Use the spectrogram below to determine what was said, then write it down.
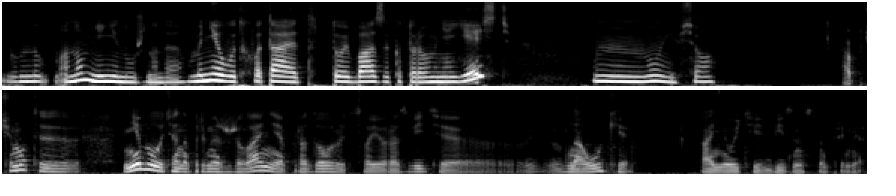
ну, оно мне не нужно, да. Мне вот хватает той базы, которая у меня есть, ну и все. А почему ты... Не было у тебя, например, желания продолжить свое развитие в науке, а не уйти в бизнес, например?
